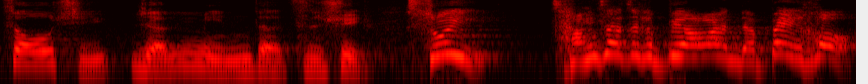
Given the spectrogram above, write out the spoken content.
收集人民的资讯，所以。藏在这个标案的背后，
